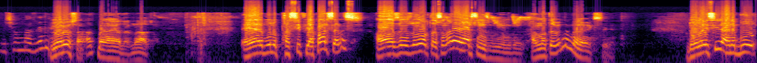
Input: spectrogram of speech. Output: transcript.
bir şey olmaz değil mi? Yoruyorsan at ben ayarlarım rahat ol. Eğer bunu pasif yaparsanız ağzınızın ortasına yersiniz bu yumruğu. Anlatabildim mi ne demek istediğimi? Dolayısıyla hani bu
